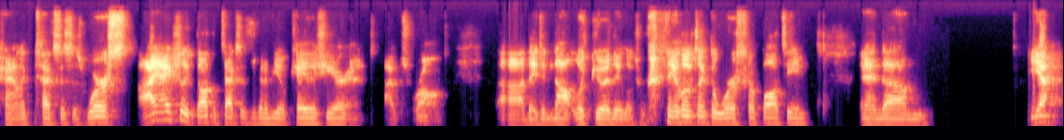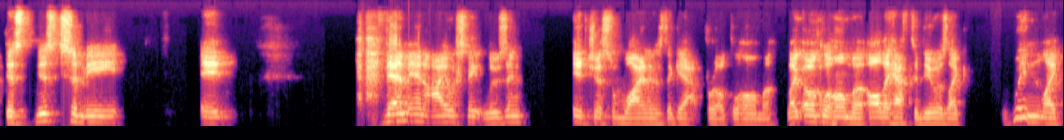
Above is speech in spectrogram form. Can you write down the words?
apparently Texas is worse. I actually thought the Texas was going to be okay this year, and I was wrong. Uh, they did not look good. They looked they looked like the worst football team, and um, yeah, this this to me, it them and Iowa State losing, it just widens the gap for Oklahoma. Like Oklahoma, all they have to do is like win like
